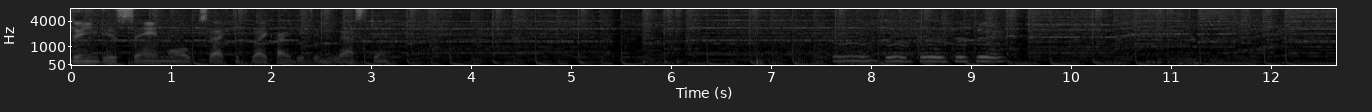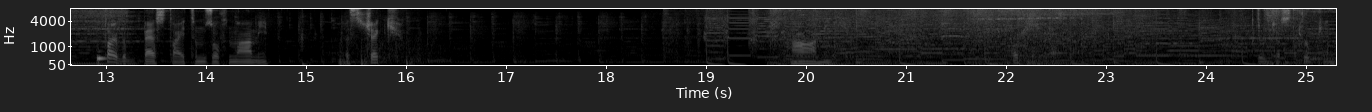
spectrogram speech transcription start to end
Doing the same old tactic like I did in the last game. What are the best items of Nami? Let's check. Nami. You're just dropping.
